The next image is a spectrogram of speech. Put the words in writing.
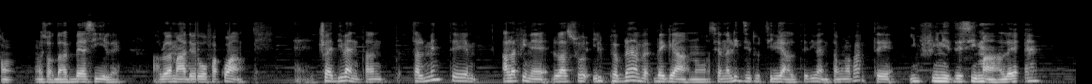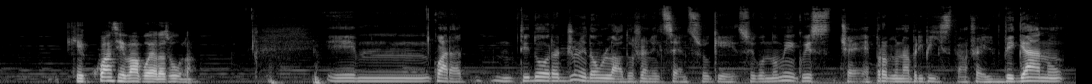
non so, dal Brasile, allora ma devo fare qua. Eh, cioè diventa talmente alla fine su- il problema vegano, se analizzi tutti gli altri, diventa una parte infinitesimale che quasi evapora da sola. E, mh, guarda, ti do ragione da un lato, cioè nel senso che secondo me questo cioè, è proprio una prepista, cioè il vegano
